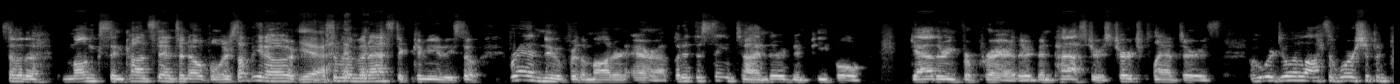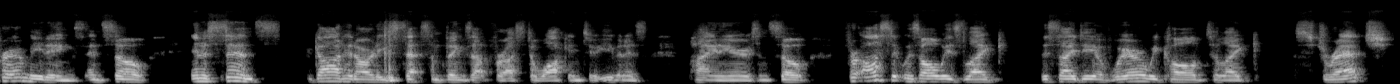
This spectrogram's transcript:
some of the monks in Constantinople or something, you know, yeah. some of the monastic communities. So brand new for the modern era. But at the same time, there had been people gathering for prayer. There had been pastors, church planters who were doing lots of worship and prayer meetings. And so, in a sense, God had already set some things up for us to walk into, even as pioneers. And so, for us, it was always like this idea of where are we called to like stretch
